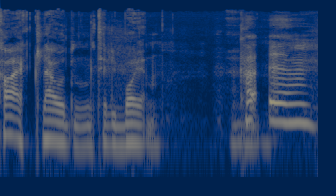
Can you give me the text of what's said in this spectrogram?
hva er clouden til boyen? Hva, um,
